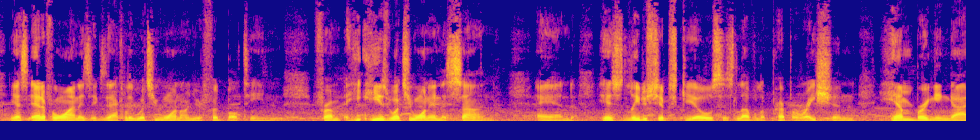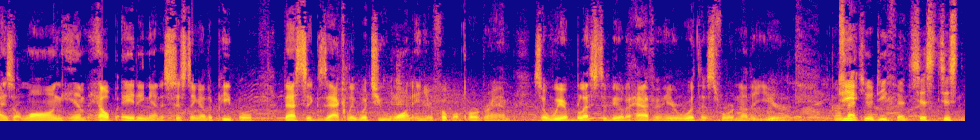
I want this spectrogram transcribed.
Yes, Eddie for one is exactly what you want on your football team. From he, he's what you want in the sun, and his leadership skills, his level of preparation, him bringing guys along, him help aiding and assisting other people. That's exactly what you want in your football program. So we are blessed to be able to have him here with us for another year. Going back to your defense, just just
